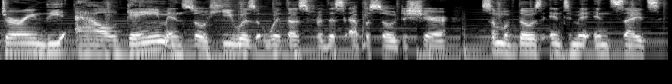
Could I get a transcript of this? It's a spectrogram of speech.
during the Al game, and so he was with us for this episode to share some of those intimate insights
